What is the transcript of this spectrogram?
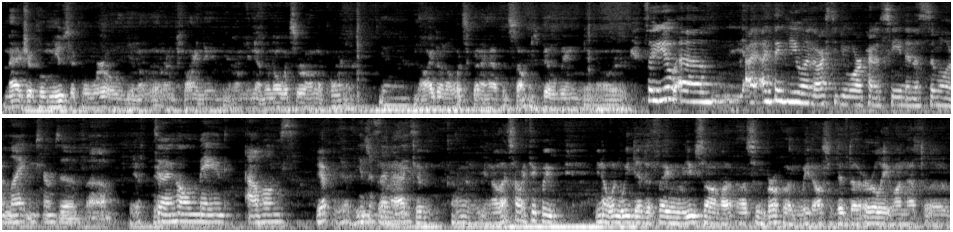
magical musical world, you know, that I'm finding. You know, you never know what's around the corner. Yeah. No, I don't know what's going to happen. Something's building, you know. So you, um, I, I, think you and R. Stevie Moore are kind of seen in a similar light in terms of um, yep, doing homemade albums. Yep, yeah, he's been active. Kind of, you know, that's how I think we you know, when we did the thing, you saw us in Brooklyn, we also did the early one at the,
